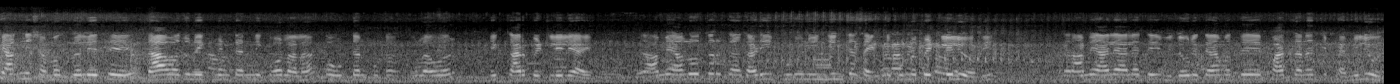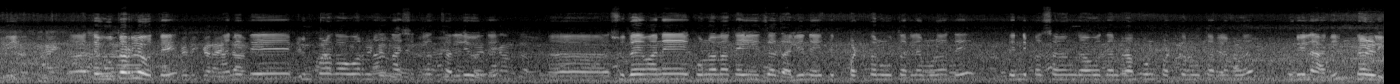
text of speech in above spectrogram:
की अग्निशामक दल येथे दहा वाजून एक मिनिटांनी कॉल आला. का उड्डाण पुटा पुलावर एक कार पेटलेली आहे. तर आम्ही आलो तर गाडी पुढून इंजिनच्या साईडने पूर्ण पेटलेली होती. तर आम्ही आल्या आल्या ते विजवले. त्यामध्ये पाच जणांची फॅमिली होती. ते उतरले होते आणि ते पिंपळगाववरनं नाशिकला चालले होते. सुदैवाने कोणाला काही इजा झाली नाही. ते पटकन उतरल्यामुळं ते त्यांनी पसंगावधान राखून पटकन उतरल्यामुळं पुढील आणि टळली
